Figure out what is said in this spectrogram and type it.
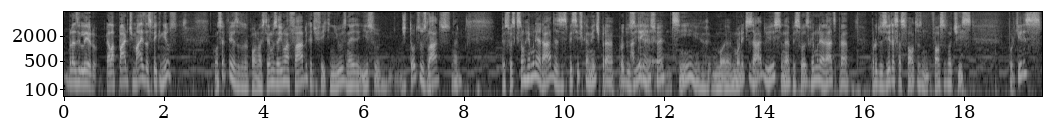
brasileiro, ela parte mais das fake news? Com certeza, doutor Paulo. Nós temos aí uma fábrica de fake news, né? Isso de todos os lados, né? Pessoas que são remuneradas especificamente para produzir. Ah, isso, é? Sim, mo- é monetizado isso, né? Pessoas remuneradas para produzir essas faltas, falsas notícias, porque eles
